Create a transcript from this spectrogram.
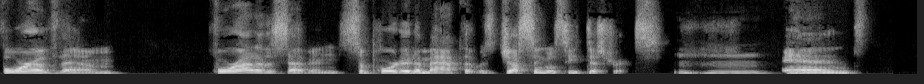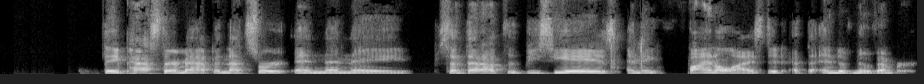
four of them, four out of the seven, supported a map that was just single seat districts. Mm-hmm. And they passed their map and that sort and then they sent that out to the BCAs and they finalized it at the end of November.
